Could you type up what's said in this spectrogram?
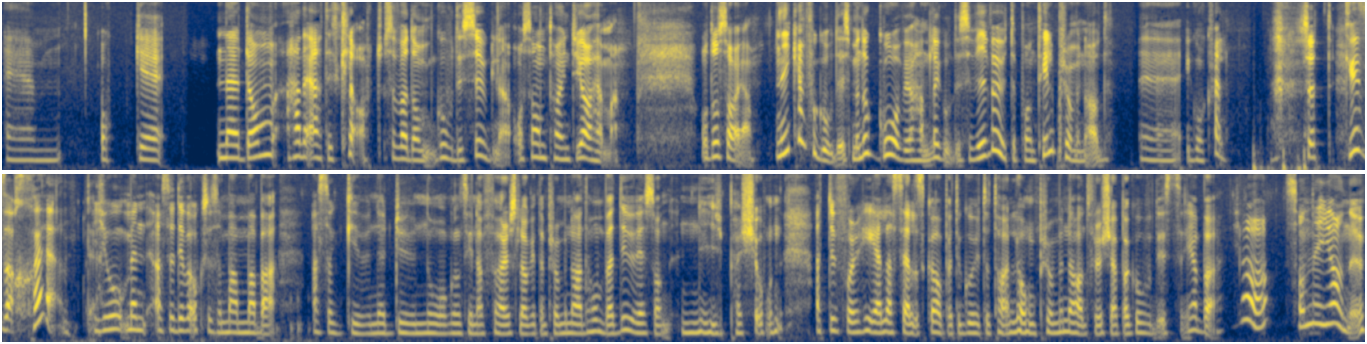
Ehm, och när de hade ätit klart så var de godissugna och sånt har inte jag hemma. Och då sa jag, ni kan få godis men då går vi och handlar godis. Så vi var ute på en till promenad igår kväll. så att, Gud vad skönt! Jo, men alltså det var också så mamma bara, alltså gud när du någonsin har föreslagit en promenad. Hon bara, du är en sån ny person. Att du får hela sällskapet att gå ut och ta en lång promenad för att köpa godis. Jag bara, ja, sån är jag nu.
